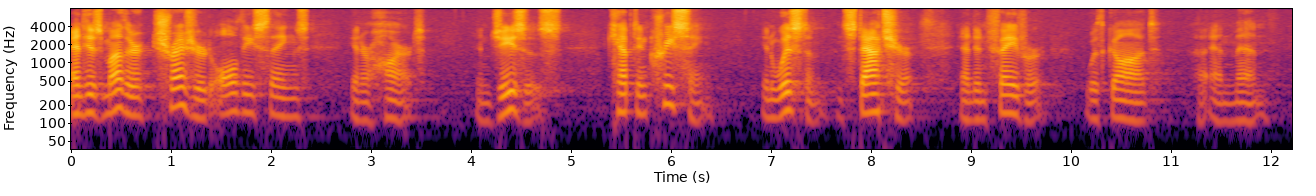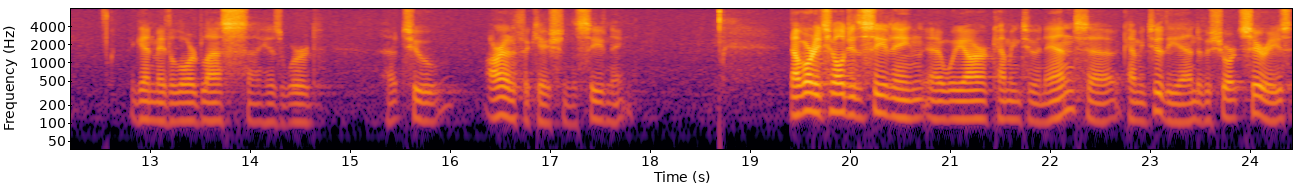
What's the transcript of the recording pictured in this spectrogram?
And his mother treasured all these things in her heart. And Jesus kept increasing in wisdom and stature and in favor with God uh, and men. Again, may the Lord bless uh, his word uh, to our edification this evening. Now, I've already told you this evening uh, we are coming to an end, uh, coming to the end of a short series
